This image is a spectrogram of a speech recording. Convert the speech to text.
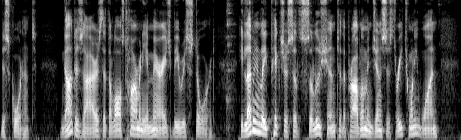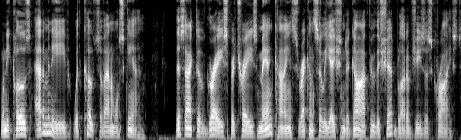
discordant. God desires that the lost harmony in marriage be restored. He lovingly pictures a solution to the problem in Genesis 3:21 when he clothes Adam and Eve with coats of animal skin. This act of grace betrays mankind's reconciliation to God through the shed blood of Jesus Christ.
